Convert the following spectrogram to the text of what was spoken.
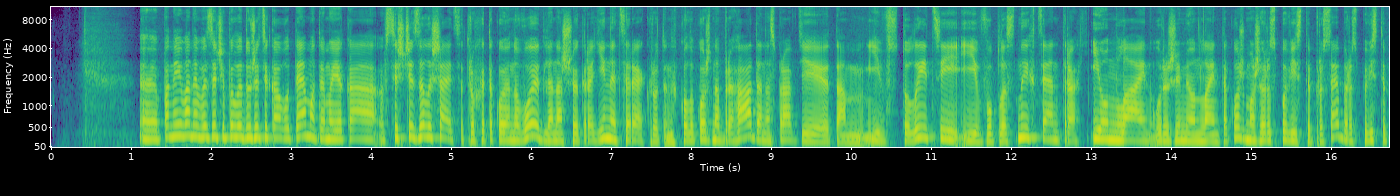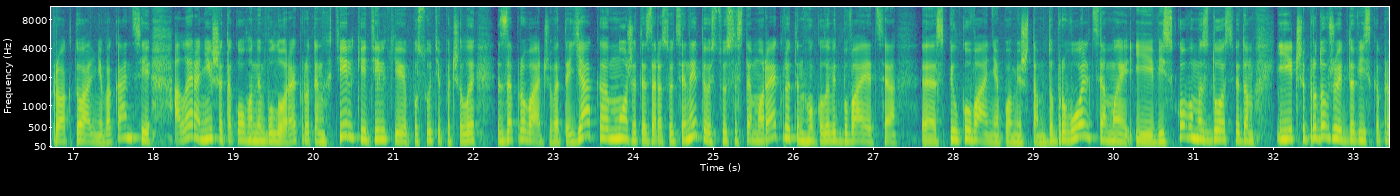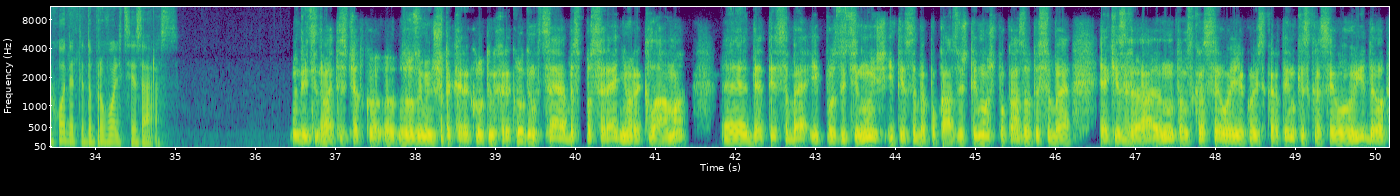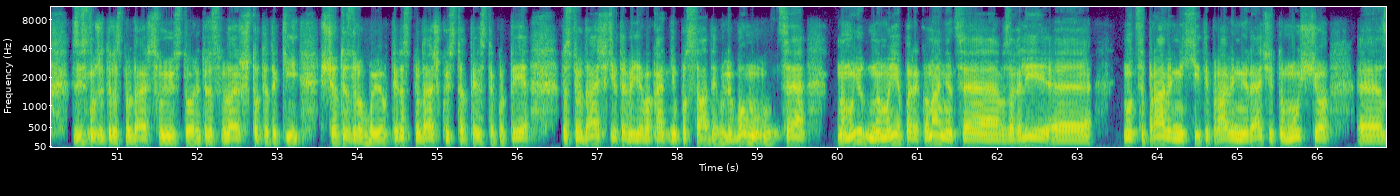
Е, Пане Іване, ви зачепили дуже цікаву тему, тему, яка все ще залишається трохи такою новою для нашої країни. Це рекрутинг, коли кожна бригада насправді там і в столиці, і в обласних центрах, і онлайн у режимі онлайн також може розповісти про себе, розповісти про актуальні вакансії. Але раніше такого не було. Рекрутинг тільки, тільки по суті почали запроваджувати. Як можете зараз оцінити ось цю систему рекрутингу, коли відбувається е, спілкування поміж там добровольцями і військовими з досвідом? І чи продовжують до війська приходити добровольці зараз? Ну, Дивіться, давайте спочатку е, зрозуміємо, що таке рекрутинг. Рекрутинг це безпосередньо реклама, е, де ти себе і позиціонуєш, і ти себе показуєш. Ти можеш показувати себе як із ну, там, з красивої якоїсь картинки, з красивого відео. Звісно ж, ти розповідаєш свою історію, ти розповідаєш, що ти такий, що ти зробив, ти розповідаєш якусь статистику, ти розповідаєш, які в тебе є вакантні посади. В будь-якому це, на мою на моє переконання, це взагалі. Е, Ну, це правильний хід і правильні речі, тому що е,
